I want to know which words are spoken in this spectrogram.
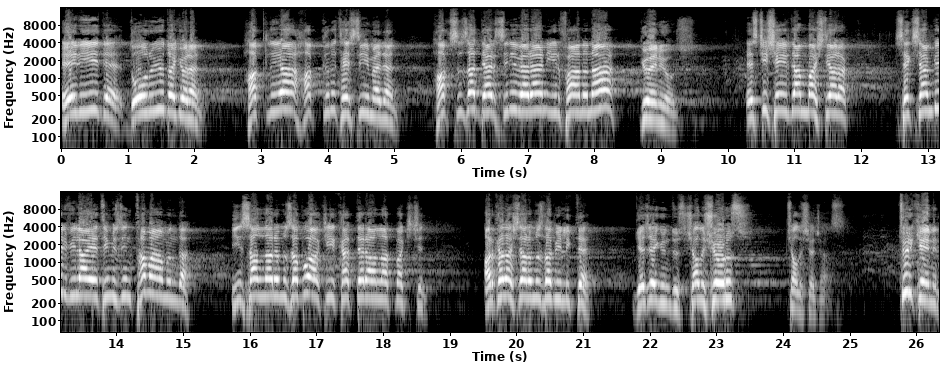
eğriyi de doğruyu da gören, haklıya hakkını teslim eden, haksıza dersini veren irfanına güveniyoruz. Eskişehir'den başlayarak 81 vilayetimizin tamamında insanlarımıza bu hakikatleri anlatmak için arkadaşlarımızla birlikte gece gündüz çalışıyoruz, çalışacağız. Türkiye'nin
